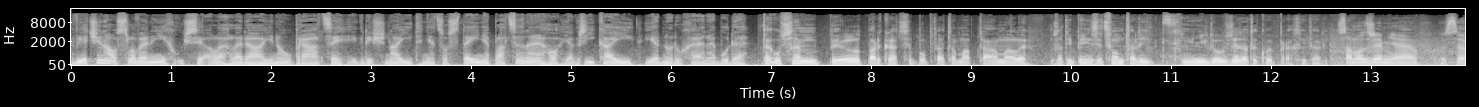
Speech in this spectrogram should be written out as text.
Většina oslovených už si ale hledá jinou práci, i když najít něco stejně placeného, jak říkají, jednoduché nebude. Tak už jsem pil, párkrát se poptat tam a tam, ale za ty peníze, co mám tady, mi nikdo už nedá takové prachy tady. Samozřejmě se,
